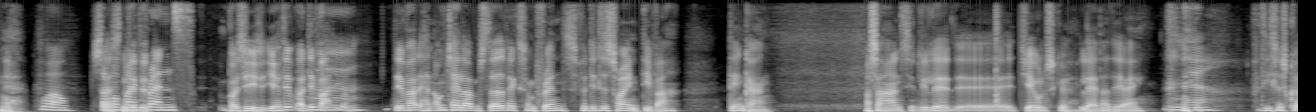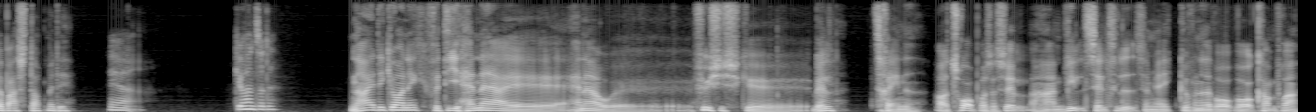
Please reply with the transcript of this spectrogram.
Ja. Wow, some of my det, friends. Præcis, ja, det, og det var det jo. Mm. Det var det. Han omtaler dem stadigvæk som friends, fordi det tror jeg de var dengang. Og så har han sin lille øh, djævelske latter der, ikke? Ja. Fordi så skulle jeg bare stoppe med det. Ja. Gjorde han så det? Nej, det gjorde han ikke, fordi han er, øh, han er jo øh, fysisk øh, veltrænet og tror på sig selv og har en vild selvtillid, som jeg ikke kan finde ud af, hvor, hvor kom fra.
